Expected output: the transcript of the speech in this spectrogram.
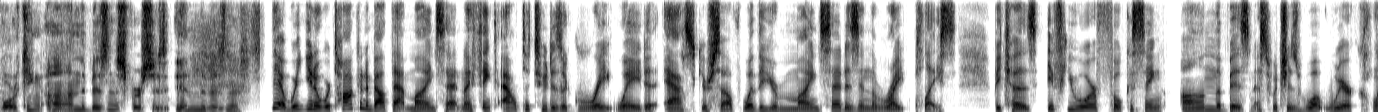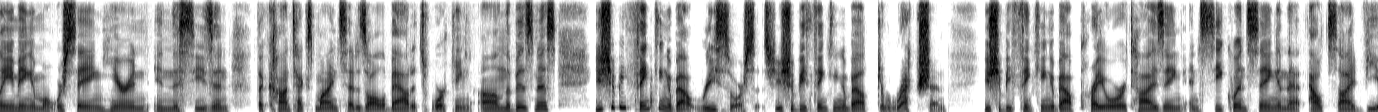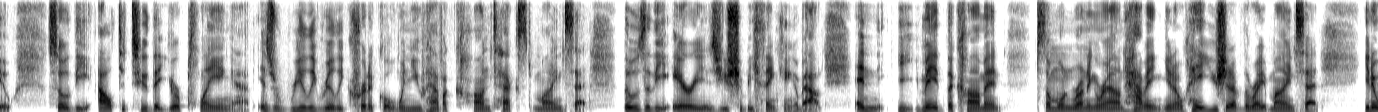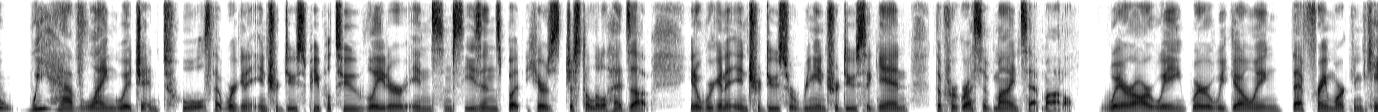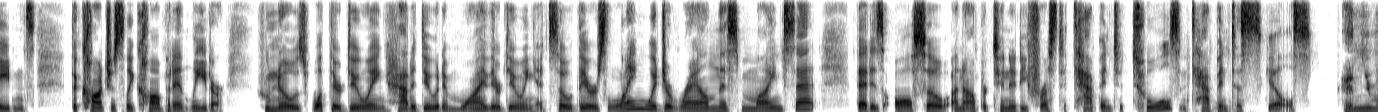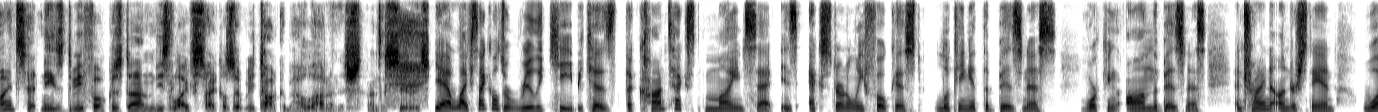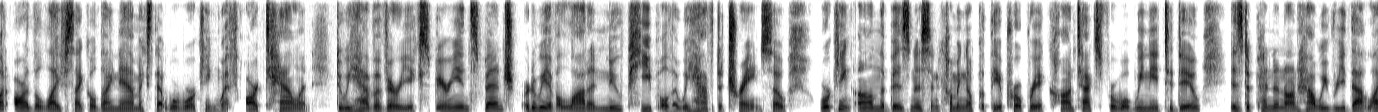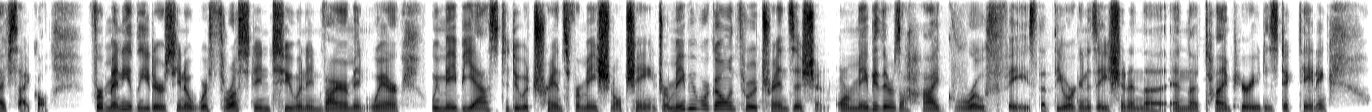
working on the business versus in the business? Yeah, we're you know we're talking about that mindset, and I think altitude is a great way to ask yourself whether your mindset is in the right place. Because if you are focusing on the business, which is what we're claiming and what we're saying here in in this season, the context mindset is all about. It's working on the business. You should be thinking about resources. You should be thinking about direction you should be thinking about prioritizing and sequencing and that outside view. So the altitude that you're playing at is really, really critical when you have a context mindset. Those are the areas you should be thinking about. And you made the comment, someone running around having, you know, hey, you should have the right mindset you know, we have language and tools that we're going to introduce people to later in some seasons, but here's just a little heads up. You know, we're going to introduce or reintroduce again the progressive mindset model. Where are we? Where are we going? That framework and cadence. The consciously competent leader who knows what they're doing, how to do it, and why they're doing it. So there's language around this mindset that is also an opportunity for us to tap into tools and tap into skills. And your mindset needs to be focused on these life cycles that we talk about a lot on this on this series. Yeah, life cycles are really key because the context mindset is externally focused, looking at the business, working on the business, and trying to understand what are the life cycle dynamics that we're working with? Our talent. Do we have a very experienced bench or do we have a lot of new people that we have to train? So working on the business and coming up with the appropriate context for what we need to do is dependent on how we read that life cycle for many leaders, you know, we're thrust into an environment where we may be asked to do a transformational change, or maybe we're going through a transition, or maybe there's a high growth phase that the organization and the and the time period is dictating.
